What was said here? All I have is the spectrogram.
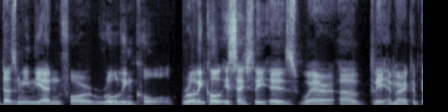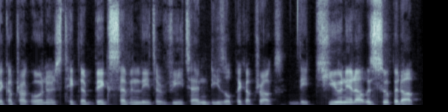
does mean the end for rolling coal. Rolling coal essentially is where uh, the American pickup truck owners take their big seven liter V10 diesel pickup trucks, they tune it up and soup it up,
